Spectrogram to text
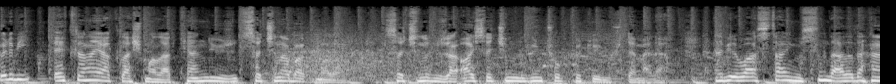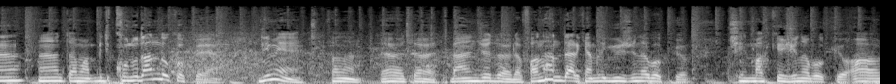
Böyle bir ekrana yaklaşmalar, kendi yüzün saçına bakmalar, saçını düzel. Ay saçım bugün çok kötüymüş demeler. Hani bir vasıtaymışsın da arada ha ha tamam. Bir konudan da kopuyor yani. Değil mi? Falan. Evet evet. Bence de öyle falan derken böyle yüzüne bakıyor. Çin makyajına bakıyor. Aa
